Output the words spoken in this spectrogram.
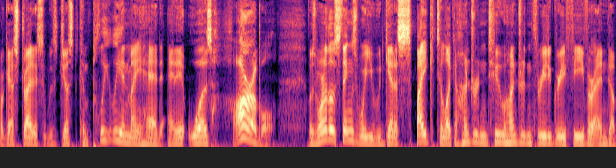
or gastritis. It was just completely in my head and it was horrible. It was one of those things where you would get a spike to like 102, 103 degree fever and a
